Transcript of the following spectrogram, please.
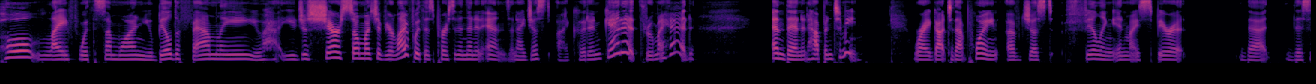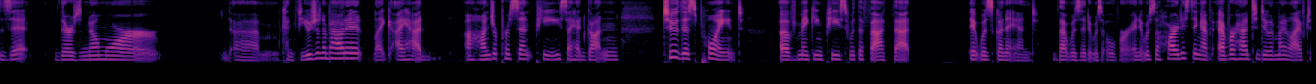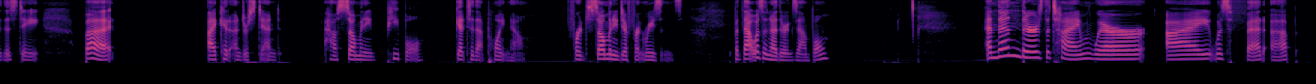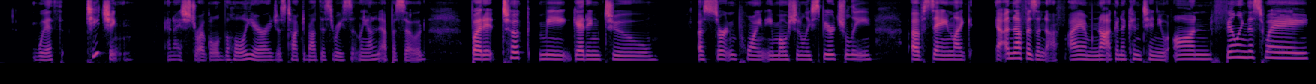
whole life with someone you build a family you ha- you just share so much of your life with this person and then it ends. And i just i couldn't get it through my head. And then it happened to me where i got to that point of just feeling in my spirit that this is it. There's no more um, confusion about it. Like i had a hundred percent peace. I had gotten to this point of making peace with the fact that it was going to end. That was it. It was over. And it was the hardest thing I've ever had to do in my life to this date. But I could understand how so many people get to that point now for so many different reasons. But that was another example. And then there's the time where I was fed up with teaching and I struggled the whole year. I just talked about this recently on an episode. But it took me getting to a certain point emotionally, spiritually, of saying, like, enough is enough. I am not going to continue on feeling this way.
